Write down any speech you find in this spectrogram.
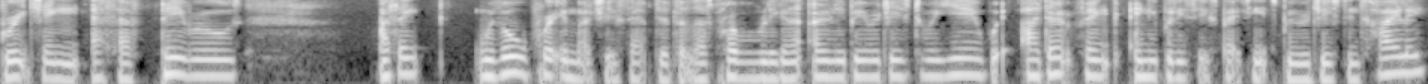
breaching FFP rules, I think we've all pretty much accepted that that's probably going to only be reduced to a year. I don't think anybody's expecting it to be reduced entirely.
